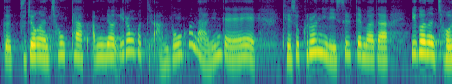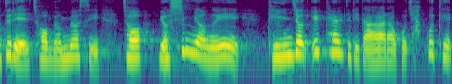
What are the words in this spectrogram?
그 부정한 청탁, 압력 이런 것들을 안 본 건 아닌데 계속 그런 일이 있을 때마다 이거는 저들의 저 몇몇의 저 몇십 명의 개인적 일탈들이다라고 자꾸 이렇게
